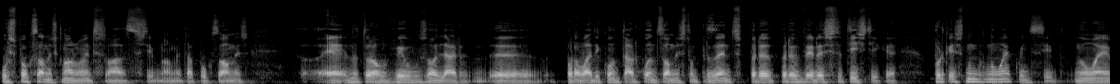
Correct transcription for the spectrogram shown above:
os poucos homens que normalmente estão a assistir, normalmente há poucos homens, é natural vê-los olhar uh, para o lado e contar quantos homens estão presentes para, para ver a estatística. Porque este número não é conhecido. Não é,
